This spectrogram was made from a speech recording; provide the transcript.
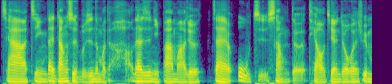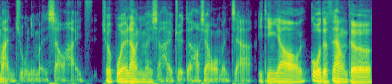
家境在当时不是那么的好，但是你爸妈就在物质上的条件就会去满足你们小孩子，就不会让你们小孩觉得好像我们家一定要过得非常的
